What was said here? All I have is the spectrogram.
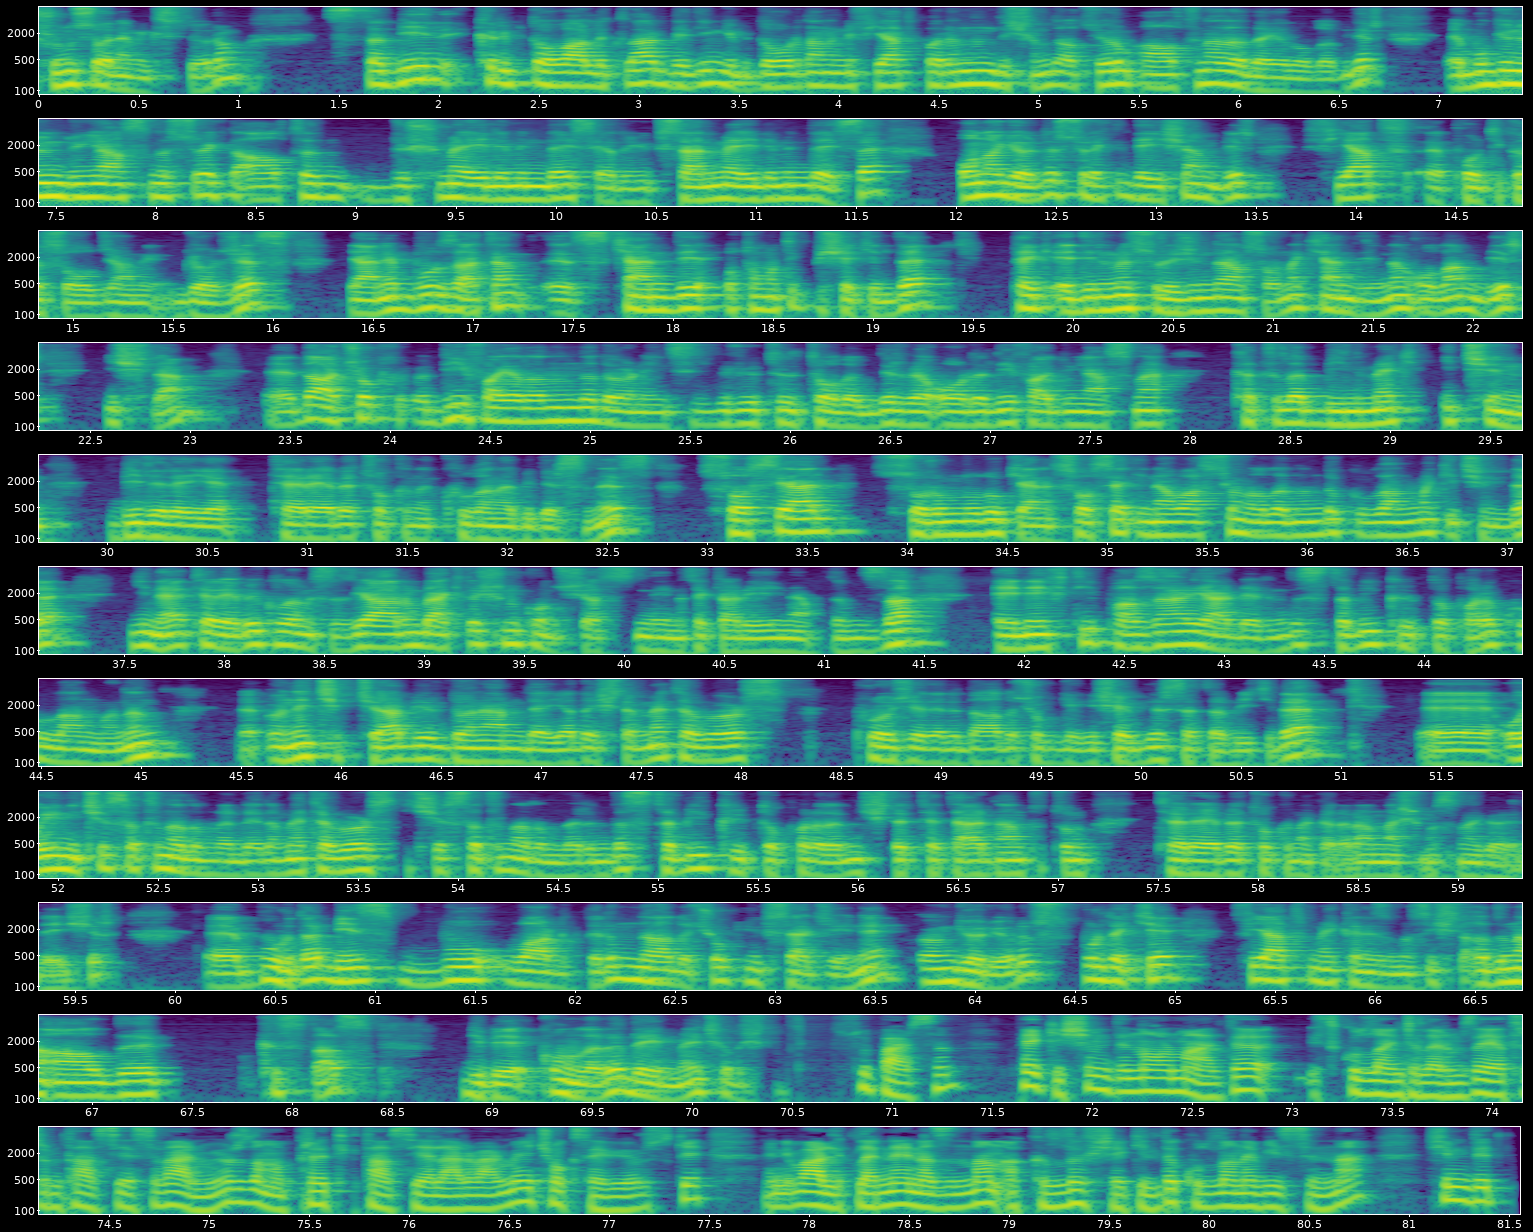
şunu söylemek istiyorum. Stabil kripto varlıklar dediğim gibi doğrudan hani fiyat paranın dışında atıyorum altına da dayalı olabilir. E, bugünün dünyasında sürekli altın düşme eğilimindeyse ya da yükselme eğilimindeyse ona göre de sürekli değişen bir fiyat e, politikası olacağını göreceğiz. Yani bu zaten e, kendi otomatik bir şekilde pek edilme sürecinden sonra kendinden olan bir işlem. E, daha çok DeFi alanında da örneğin siz bir utility olabilir ve orada DeFi dünyasına katılabilmek için 1 lirayı TRB token'ı kullanabilirsiniz. Sosyal sorumluluk yani sosyal inovasyon alanında kullanmak için de yine TRB kullanırsınız. Yarın belki de şunu konuşacağız sizinle yine tekrar yayın yaptığımızda. NFT pazar yerlerinde stabil kripto para kullanmanın e, öne çıkacağı bir dönemde ya da işte Metaverse projeleri daha da çok gelişebilirse tabii ki de e, oyun içi satın alımlarında ya da Metaverse içi satın alımlarında stabil kripto paraların işte Tether'den tutun TRB token'a kadar anlaşmasına göre değişir. E, burada biz bu varlıkların daha da çok yükseleceğini öngörüyoruz. Buradaki fiyat mekanizması işte adını aldığı kıstas gibi konulara değinmeye çalıştım. Süpersin. Peki şimdi normalde biz kullanıcılarımıza yatırım tavsiyesi vermiyoruz ama pratik tavsiyeler vermeyi çok seviyoruz ki hani varlıklarını en azından akıllı şekilde kullanabilsinler. Şimdi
